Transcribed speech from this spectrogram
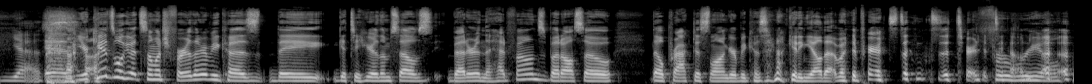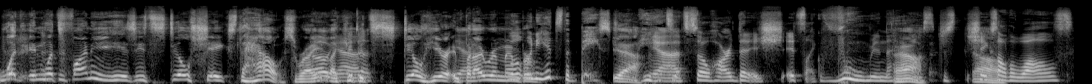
yes. and your kids will get so much further because they get to hear themselves better in the headphones, but also they'll practice longer because they're not getting yelled at by the parents to, to turn it for down. real. What and what's funny is it still shakes the house, right? Oh, like yeah. you could still hear it. Yeah. But I remember Well, when he hits the bass drum, Yeah. he hits Yeah. it so hard that it sh- it's like boom in the Yeah. house, just shakes Oh. all the walls.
